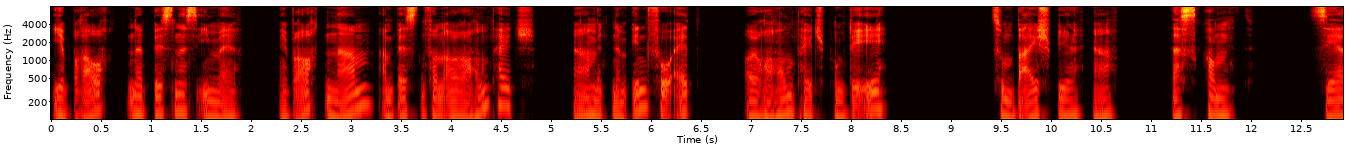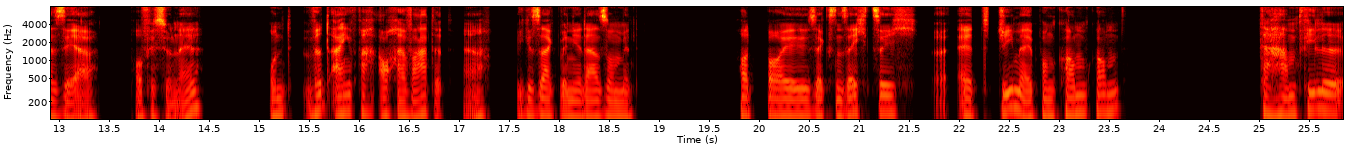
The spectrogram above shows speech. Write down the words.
Ihr braucht eine Business-E-Mail. Ihr braucht einen Namen, am besten von eurer Homepage, ja, mit einem Info at eurehomepage.de zum Beispiel, ja. Das kommt sehr, sehr professionell und wird einfach auch erwartet, ja. Wie gesagt, wenn ihr da so mit hotboy66 äh, at gmail.com kommt, da haben viele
